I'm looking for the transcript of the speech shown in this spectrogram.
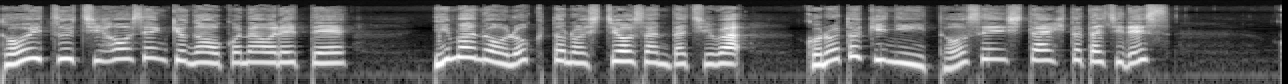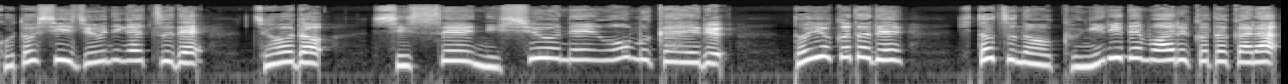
統一地方選挙が行われて今の6都の市長さんたちはこの時に当選した人たちです。今年12月でちょうど失政2周年を迎えるということで、一つの区切りでもあることから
